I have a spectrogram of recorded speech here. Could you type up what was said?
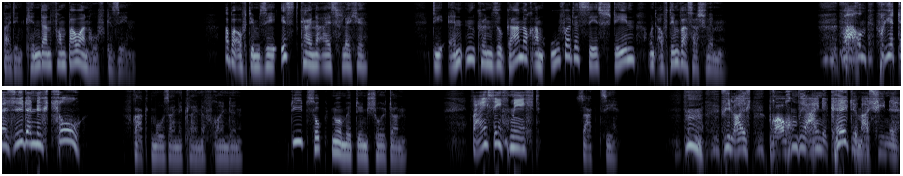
bei den Kindern vom Bauernhof gesehen. Aber auf dem See ist keine Eisfläche. Die Enten können sogar noch am Ufer des Sees stehen und auf dem Wasser schwimmen. Warum friert der See denn nicht zu? fragt Mo seine kleine Freundin. Die zuckt nur mit den Schultern. Weiß ich nicht, sagt sie. Hm, vielleicht brauchen wir eine Kältemaschine,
